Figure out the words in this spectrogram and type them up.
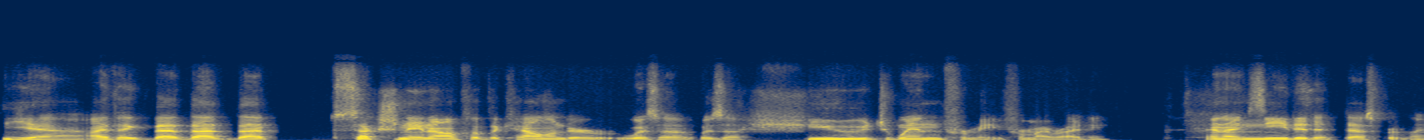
Yeah, I think that that that sectioning off of the calendar was a was a huge win for me for my writing, and I needed it desperately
